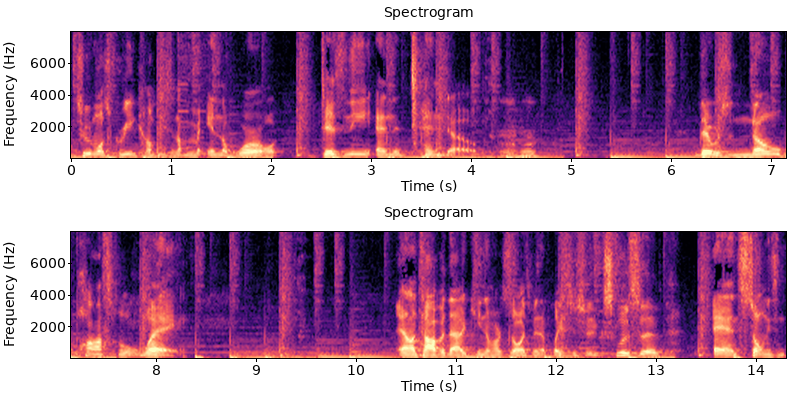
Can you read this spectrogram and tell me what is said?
two of the most greedy companies in the, in the world, Disney and Nintendo. Mhm. There was no possible way. And on top of that, Kingdom Hearts has always been a PlayStation exclusive, and Sony's an,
